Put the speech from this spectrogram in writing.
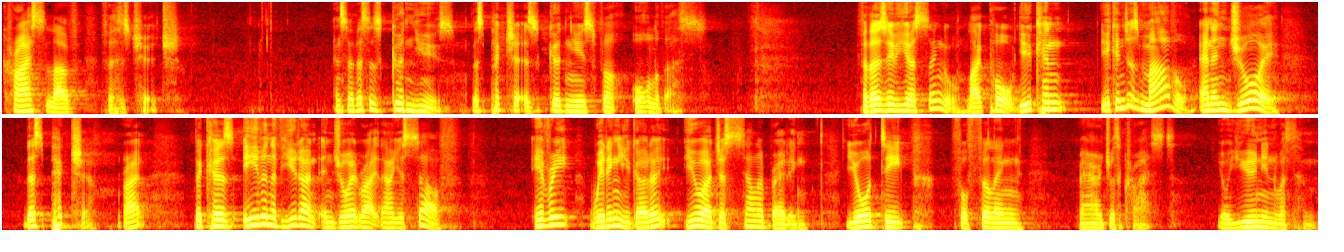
Christ's love for his church. And so, this is good news. This picture is good news for all of us. For those of you who are single, like Paul, you can, you can just marvel and enjoy this picture, right? Because even if you don't enjoy it right now yourself, every wedding you go to, you are just celebrating your deep, fulfilling marriage with Christ, your union with Him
